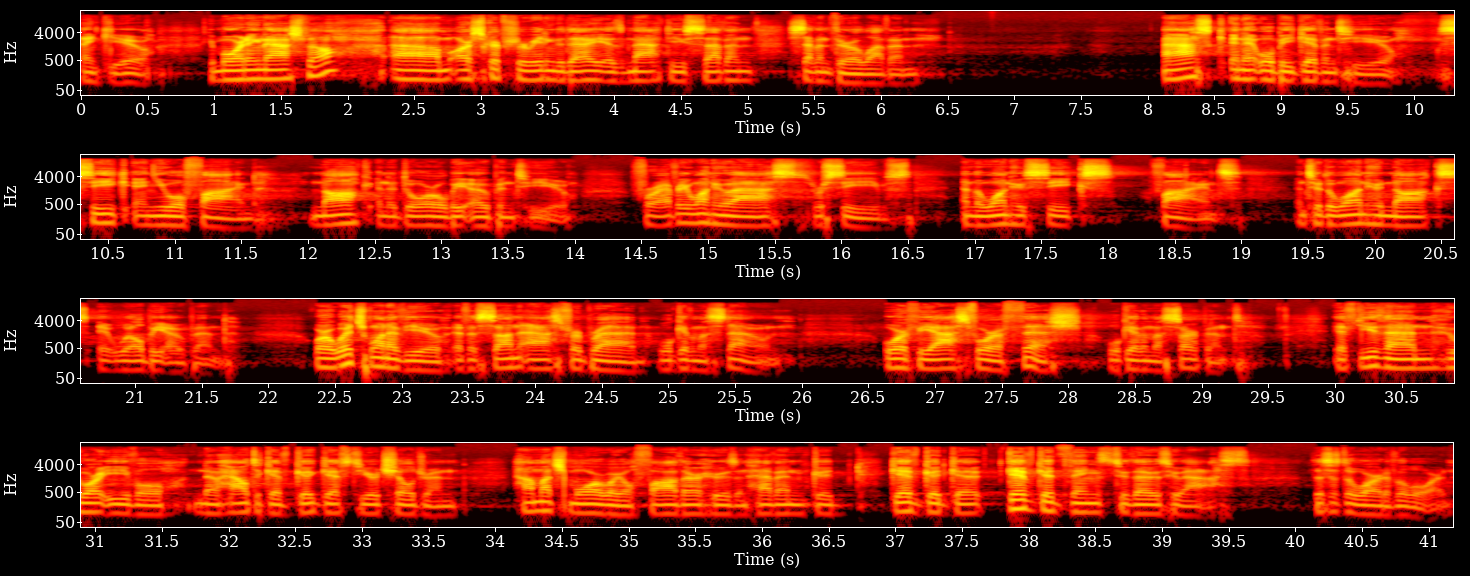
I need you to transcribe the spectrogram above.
Thank you. Good morning, Nashville. Um, our scripture reading today is Matthew 7 7 through 11. Ask and it will be given to you. Seek and you will find. Knock and the door will be opened to you. For everyone who asks receives, and the one who seeks finds, and to the one who knocks it will be opened. Or which one of you, if a son asks for bread, will give him a stone? Or if he asks for a fish, will give him a serpent? If you then, who are evil, know how to give good gifts to your children, how much more will your Father who is in heaven good, give, good, give, give good things to those who ask? This is the word of the Lord.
